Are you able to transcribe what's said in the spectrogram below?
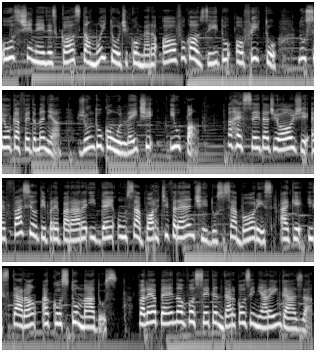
os chineses gostam muito de comer ovo cozido ou frito no seu café da manhã, junto com o leite e o pão. A receita de hoje é fácil de preparar e tem um sabor diferente dos sabores a que estarão acostumados vale a pena você tentar cozinhar em casa.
